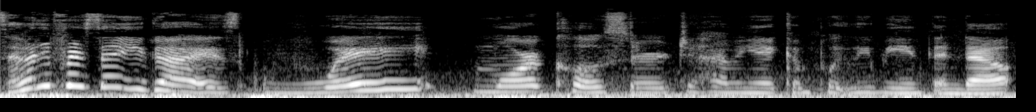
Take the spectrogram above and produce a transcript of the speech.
70% you guys way more closer to having it completely being thinned out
